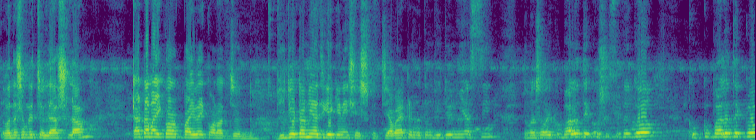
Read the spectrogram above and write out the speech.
তোমাদের সামনে চলে আসলাম। টাটা বাই কর বাই বাই করার জন্য। ভিডিওটা আমি আজকে এখানেই শেষ করছি। আবার একটা নতুন ভিডিও নিয়ে আসছি। তোমরা সবাই খুব ভালো থেকো সুস্থ থেকো। খুব খুব ভালো থেকো।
